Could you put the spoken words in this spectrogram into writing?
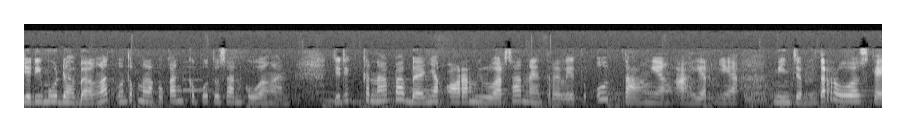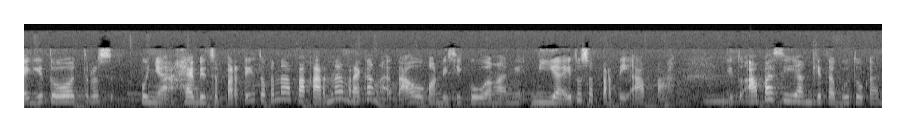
jadi mudah banget untuk melakukan keputusan keuangan. Jadi kenapa banyak orang di luar sana yang terlilit utang yang akhirnya minjem terus kayak gitu terus punya habit seperti itu kenapa karena mereka nggak tahu kondisi keuangan dia itu seperti apa. Hmm. gitu. Apa sih yang kita butuhkan?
